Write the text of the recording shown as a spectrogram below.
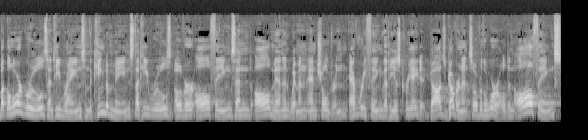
But the Lord rules and He reigns, and the kingdom means that He rules over all things and all men and women and children, everything that He has created. God's governance over the world and all things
